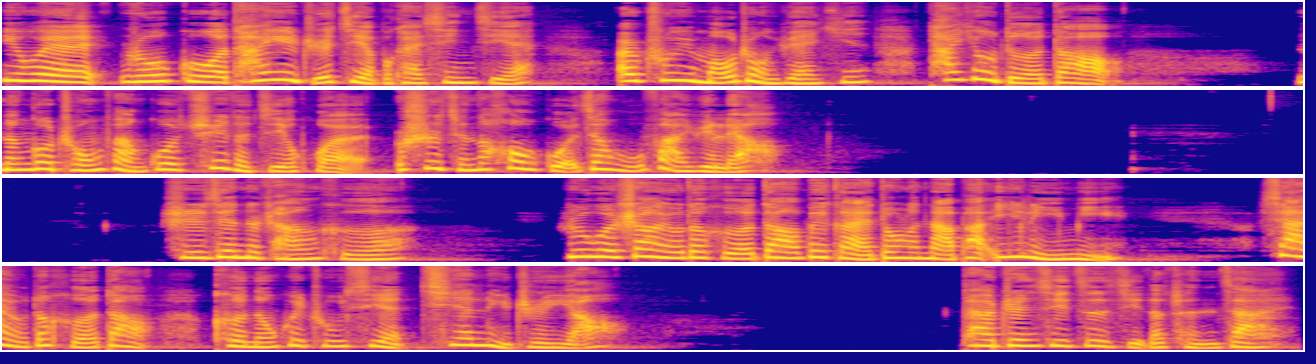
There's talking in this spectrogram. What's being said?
因为如果他一直解不开心结，而出于某种原因，他又得到。能够重返过去的机会，事情的后果将无法预料。时间的长河，如果上游的河道被改动了哪怕一厘米，下游的河道可能会出现千里之遥。他珍惜自己的存在，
